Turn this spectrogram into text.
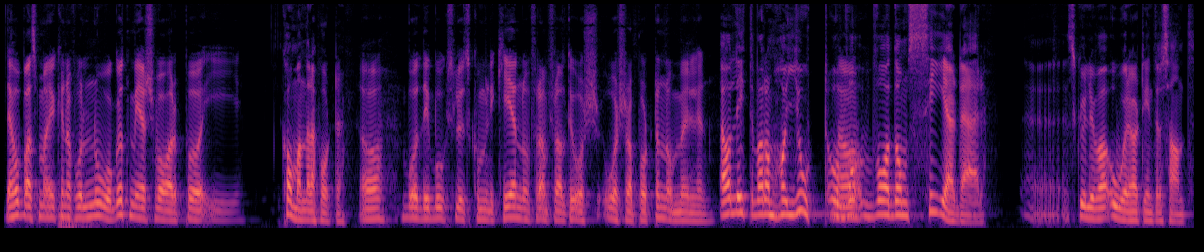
Det hoppas man ju kunna få något mer svar på i kommande rapporter. Ja, både i bokslutskommunikén och framförallt i års, årsrapporten då möjligen. Ja, lite vad de har gjort och ja. vad, vad, de ser där. Eh, skulle vara oerhört intressant.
